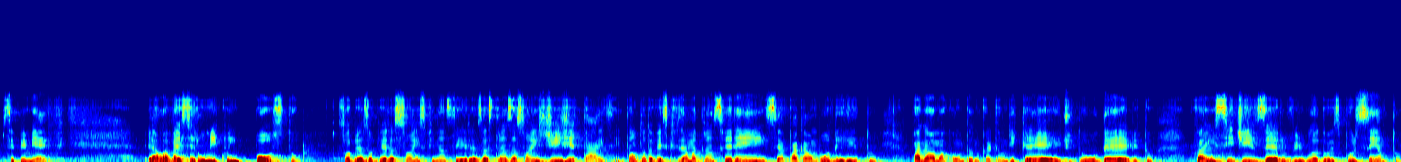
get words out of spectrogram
CPMF. Ela vai ser um microimposto sobre as operações financeiras, as transações digitais. Então, toda vez que fizer uma transferência, pagar um boleto, pagar uma conta no cartão de crédito ou débito, vai incidir 0,2%.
